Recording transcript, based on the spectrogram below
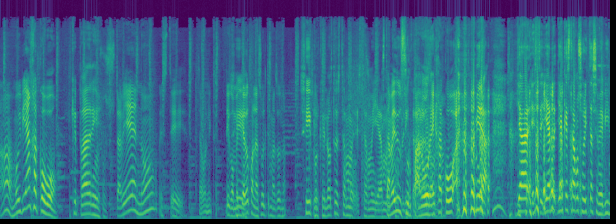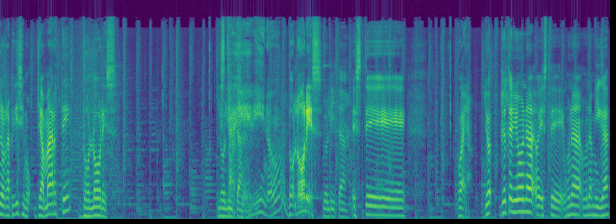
Ah, muy bien, Jacobo. Qué padre. Pues está bien, ¿no? Este, está bonito. Digo, me quedo con las últimas dos, ¿no? Sí, porque el otro está muy, está muy ya Está muy medio usurpador, ¿eh, ¿no? Jacobo? Mira, ya, este, ya, ya que estamos ahorita se me vino rapidísimo. Llamarte Dolores. Lolita. Está heavy, ¿no? Dolores. Lolita. Este, bueno, yo, yo tenía una, este, una, una amiga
